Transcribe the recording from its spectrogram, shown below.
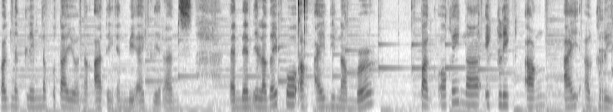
pag nag-claim na po tayo ng ating NBI clearance. And then, ilagay po ang ID number. Pag okay na, i-click ang I agree.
